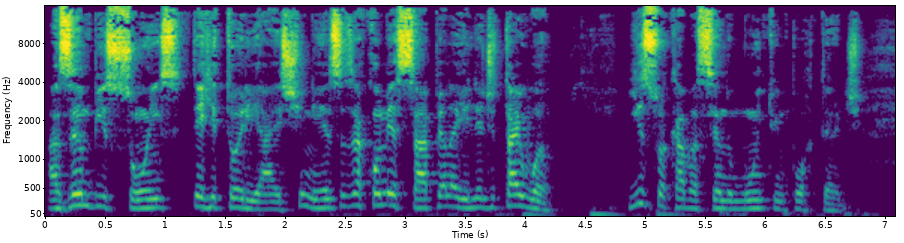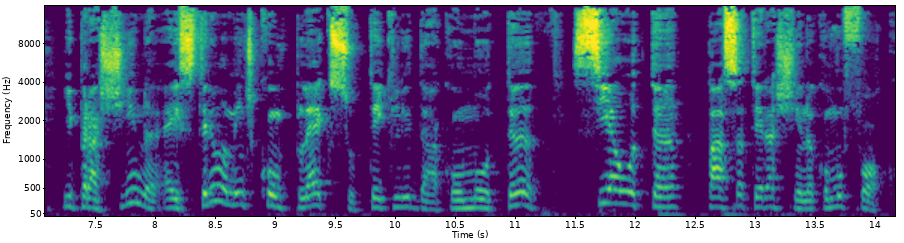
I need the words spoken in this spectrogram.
as ambições territoriais chinesas, a começar pela ilha de Taiwan. Isso acaba sendo muito importante. E para a China é extremamente complexo ter que lidar com uma OTAN se a OTAN passa a ter a China como foco.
